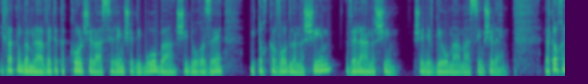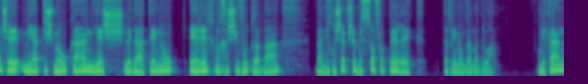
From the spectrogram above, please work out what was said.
החלטנו גם לעוות את הקול של האסירים שדיברו בשידור הזה, מתוך כבוד לנשים ולאנשים שנפגעו מהמעשים שלהם. לתוכן שמיד תשמעו כאן יש לדעתנו ערך וחשיבות רבה, ואני חושב שבסוף הפרק תבינו גם מדוע. ומכאן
